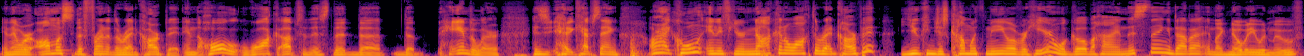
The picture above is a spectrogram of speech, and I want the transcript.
And then we're almost to the front of the red carpet, and the whole walk up to this, the the the handler has had kept saying, "All right, cool. And if you're not gonna walk the red carpet, you can just come with me over here, and we'll go behind this thing." And da da, and like nobody would move.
